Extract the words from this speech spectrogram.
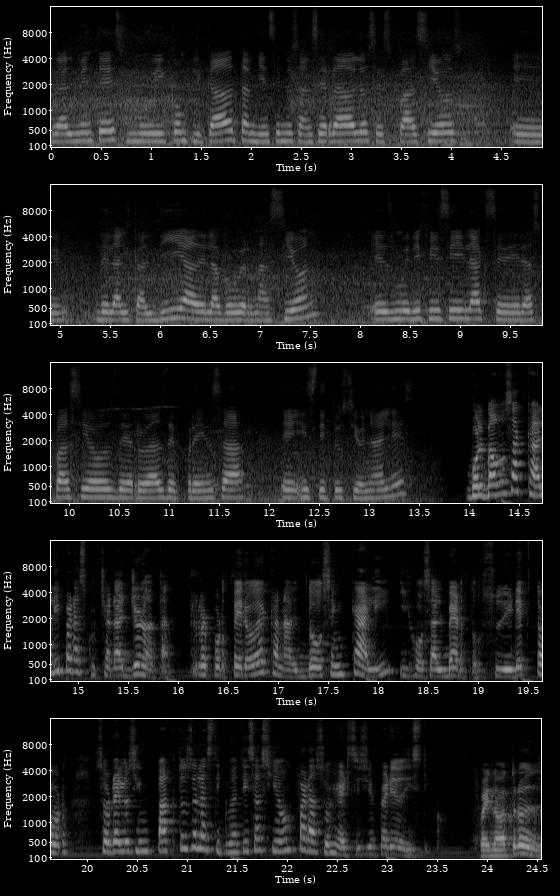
realmente es muy complicado. También se nos han cerrado los espacios eh, de la alcaldía, de la gobernación. Es muy difícil acceder a espacios de ruedas de prensa eh, institucionales. Volvamos a Cali para escuchar a Jonathan, reportero de Canal 2 en Cali, y José Alberto, su director, sobre los impactos de la estigmatización para su ejercicio periodístico. Pues nosotros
